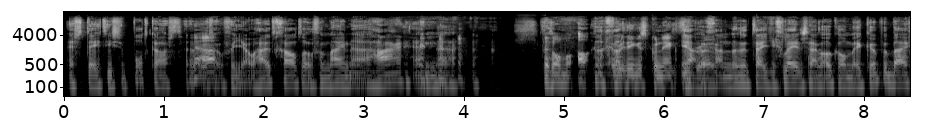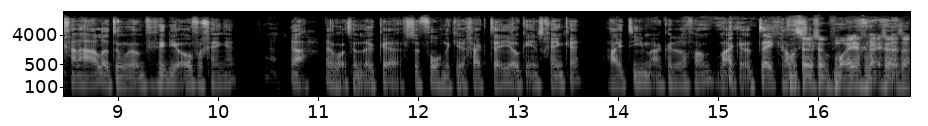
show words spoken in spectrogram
esthetische podcast. Hè? Ja. Over jouw huid gehad, over mijn uh, haar. En, uh, Het is allemaal, everything is connected, ja, bro. We gaan, een tijdje geleden zijn we ook al make-up erbij gaan halen toen we een video overgingen. Ja, ja dat wordt een leuke... Dus de volgende keer ga ik thee ook inschenken. High tea maken we ervan. Maken een theekransje. Zo'n mooie, zo,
